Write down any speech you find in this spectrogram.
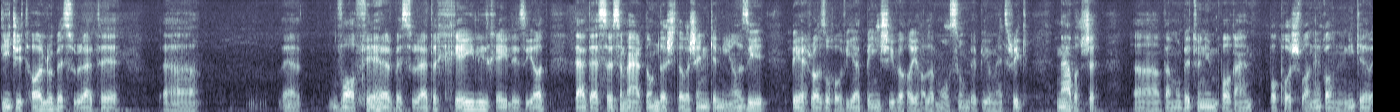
دیجیتال رو به صورت وافر به صورت خیلی خیلی زیاد در دسترس مردم داشته باشیم که نیازی به احراز و هویت به این شیوه های حالا موسوم به بیومتریک نباشه. و ما بتونیم واقعا با قانونی که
